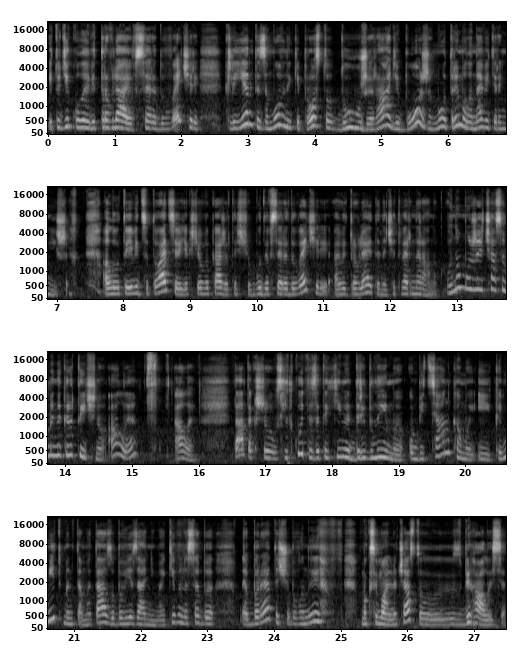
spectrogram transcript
І тоді, коли я відправляю в середу ввечері, клієнти, замовники просто дуже раді, Боже, ми отримали навіть раніше. Але от уявіть ситуацію, якщо ви кажете, що буде в середу ввечері, а відправляєте на четвер на ранок, воно може часом і не критично логічно, але. але. Та, Так що слідкуйте за такими дрібними обіцянками і комітментами та зобов'язаннями, які ви на себе берете, щоб вони максимально часто збігалися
